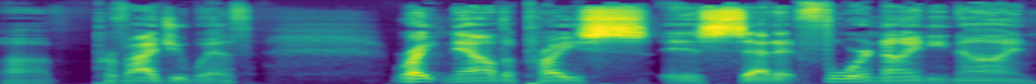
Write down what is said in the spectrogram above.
uh, provide you with. Right now, the price is set at $4.99.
